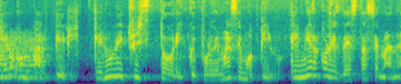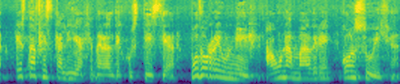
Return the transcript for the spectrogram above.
Quiero compartir en un hecho histórico y por demás emotivo, el miércoles de esta semana, esta Fiscalía General de Justicia pudo reunir a una madre con su hija,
